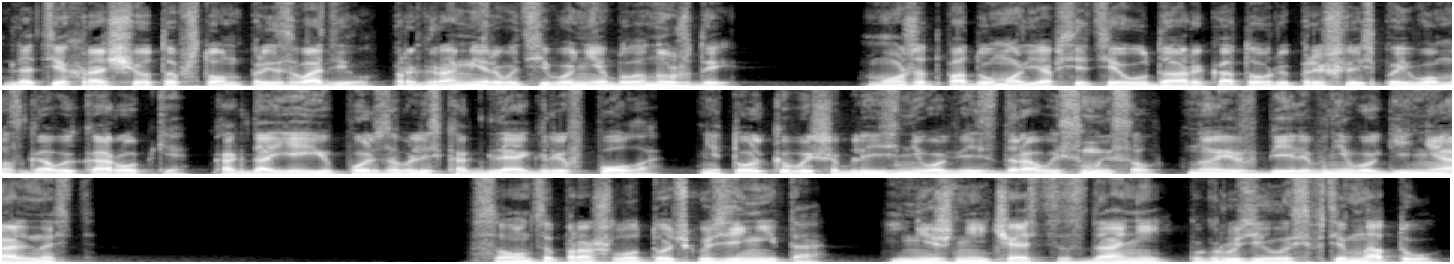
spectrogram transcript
Для тех расчетов, что он производил, программировать его не было нужды. Может, подумал я, все те удары, которые пришлись по его мозговой коробке, когда ею пользовались как для игры в поло, не только вышибли из него весь здравый смысл, но и вбили в него гениальность. Солнце прошло точку зенита, и нижняя часть зданий погрузилась в темноту.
